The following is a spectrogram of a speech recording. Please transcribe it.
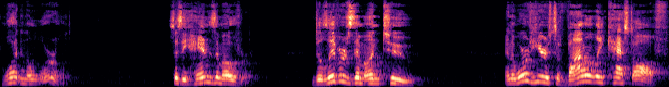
What in the world? It says he hands them over, delivers them unto. And the word here is to violently cast off.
